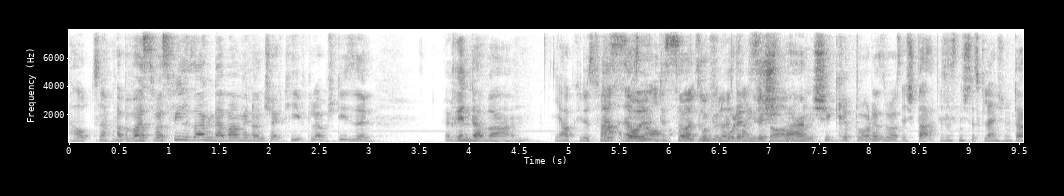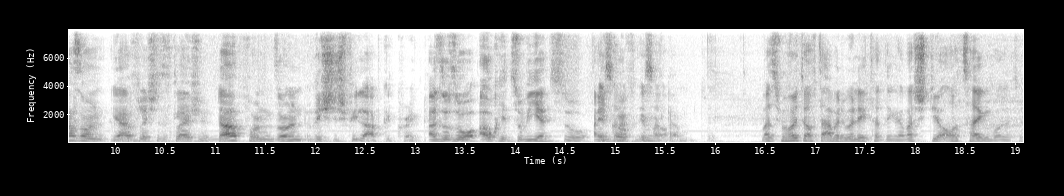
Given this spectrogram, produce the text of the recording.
Hauptsachen. Aber weißt du, was viele sagen, da waren wir noch nicht aktiv, glaube ich. Diese Rinderwaren. Ja, okay, das war. Das da soll, auch das soll so, oder diese gestorben. spanische Grippe oder sowas. Das, Da, ist es nicht das gleiche? da sollen, ja, vielleicht ist das gleiche. Davon sollen richtig viele abgecrackt. Also so, auch jetzt so wie jetzt so Ist Einkäufe auch, ist gemacht haben. Was ich mir heute auf der Arbeit überlegt habe, Digga, was ich dir auch zeigen wollte.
